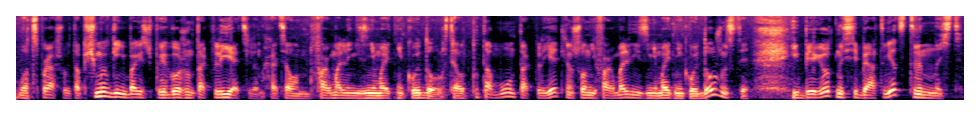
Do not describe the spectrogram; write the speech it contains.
Вот спрашивают, а почему Евгений Борисович Пригожин так влиятелен, хотя он формально не занимает никакой должности? А вот потому он так влиятелен, что он неформально не занимает никакой должности и берет на себя ответственность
